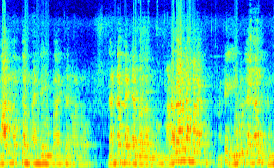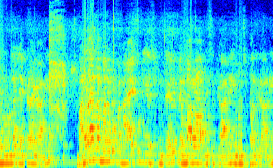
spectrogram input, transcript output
కాలు మొత్తం పండి బాధ్యతను దండం పెట్టే బదులు మన దానిలో మనకు అంటే ఈ ఊళ్ళో కాదు అన్ని ఊళ్ళలో ఎక్కడ కానీ మన దానిలో మనకు ఒక నాయకుడిని చేసుకుంటే ఎంఆర్ఓ ఆఫీస్ కానీ మున్సిపల్ కానీ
